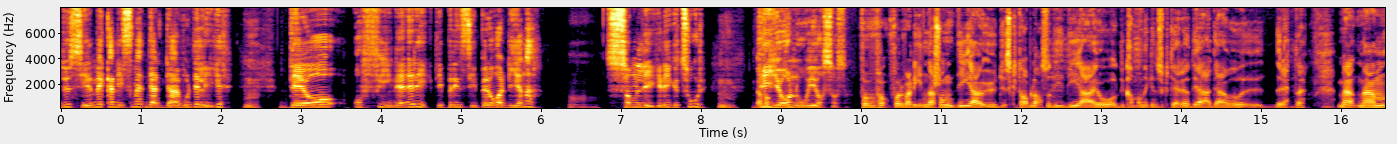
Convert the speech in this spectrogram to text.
du sier mekanisme, det er der hvor det ligger. Det å, å finne riktige prinsipper og verdiene som ligger i Guds ord, de gjør noe i oss også. For, for, for verdiene der sånn, de er jo udiskutable. Altså, de, de er jo, de kan man ikke diskutere. Det er, de er jo det rette. Men, men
